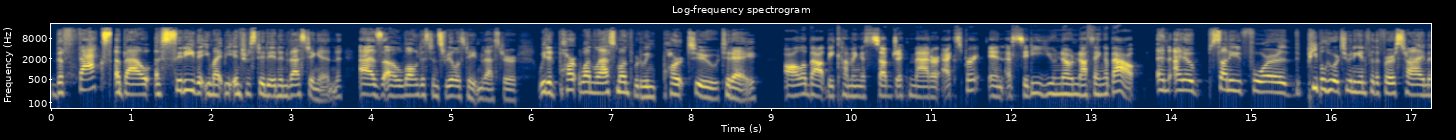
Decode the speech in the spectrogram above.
the facts about a city that you might be interested in investing in as a long distance real estate investor. We did part one last month. We're doing part two today. All about becoming a subject matter expert in a city you know nothing about. And I know, Sunny, for the people who are tuning in for the first time,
